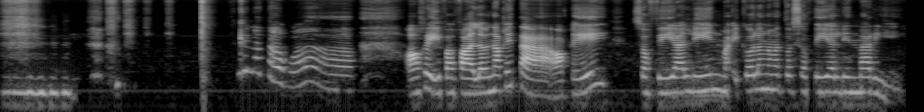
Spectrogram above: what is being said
Ka natawa. Okay, ipa-follow na kita. Okay? Sophia Lynn, ikaw lang naman to Sophia Lynn Marie.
